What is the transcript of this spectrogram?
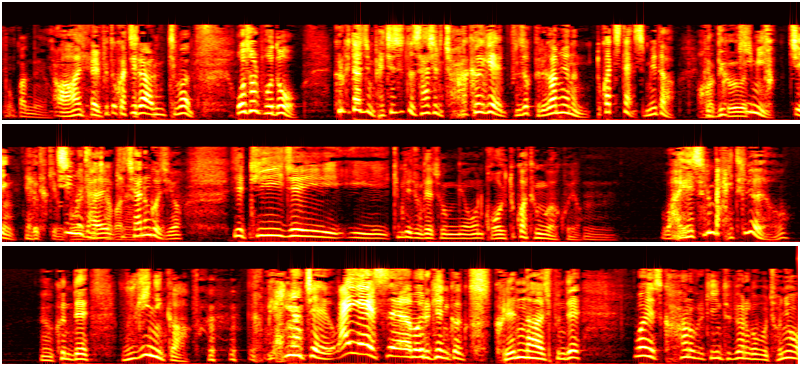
똑같네요. 아, 예, 똑같지는 않지만 어설퍼도 그렇게 따지면 배치수도 사실은 정확하게 분석 들어가면은 똑같지는 않습니다. 그 아, 느낌이 특징, 예, 느낌 특징을 잘 잡아내는 캐치하는 거죠. 이제 DJ 이 김대중 대통령은 거의 똑같은 것 같고요. 음. YS는 많이 틀려요. 어, 근데 우기니까 몇 년째 YS 뭐 이렇게 하니까 그랬나 싶은데 YS 간혹 그렇게 인터뷰하는 거 보면 전혀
